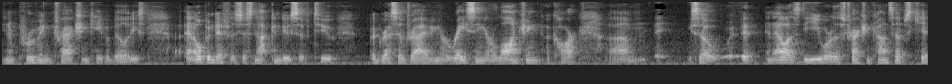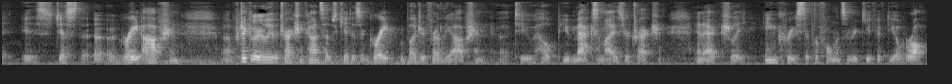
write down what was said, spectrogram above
in improving traction capabilities. An open diff is just not conducive to aggressive driving or racing or launching a car. Um, so it, an LSD or this Traction Concepts kit is just a, a great option uh, particularly the Traction Concepts Kit is a great budget-friendly option uh, to help you maximize your traction and actually increase the performance of your Q50 overall.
